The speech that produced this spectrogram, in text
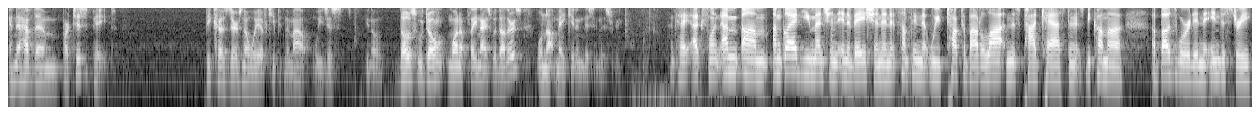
and have them participate because there's no way of keeping them out we just you know those who don't want to play nice with others will not make it in this industry Okay, excellent. I'm um, I'm glad you mentioned innovation, and it's something that we've talked about a lot in this podcast, and it's become a a buzzword in the industry.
